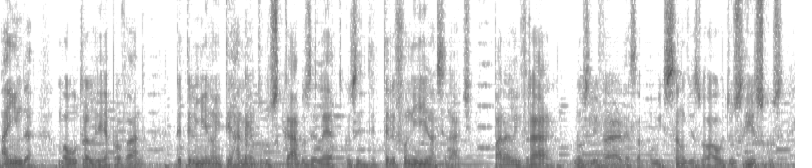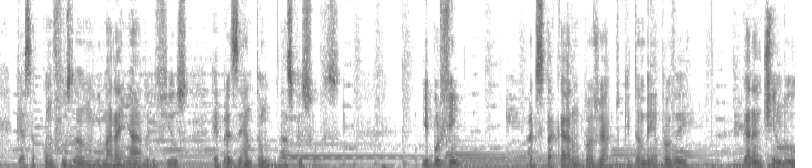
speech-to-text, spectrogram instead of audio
Ainda, uma outra lei aprovada determina o enterramento dos cabos elétricos e de telefonia na cidade, para livrar, nos livrar dessa poluição visual e dos riscos que essa confusão e emaranhado de fios representam às pessoas. E por fim, a destacar um projeto que também aprovei garantindo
